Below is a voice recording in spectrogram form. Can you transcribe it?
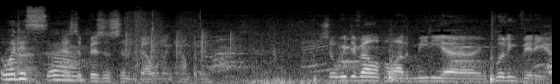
What is. Uh, as a business and development company. So we develop a lot of media, including video,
